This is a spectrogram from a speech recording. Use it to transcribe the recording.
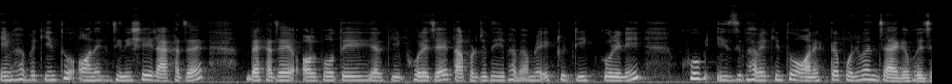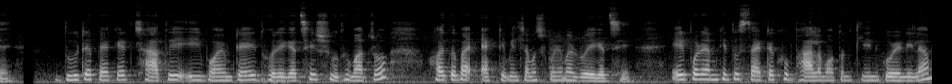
এভাবে কিন্তু অনেক জিনিসেই রাখা যায়। দেখা যায় অল্পতেই আর কি ভরে যায়। তারপর যদি এভাবে আমরা একটু ডিপ করে নিই, খুব ইজিভাবে কিন্তু অনেকটা পরিমাণ জায়গা হয়ে যায়। দুইটা প্যাকেট ছাতে এই বয়ামটাই ধরে গেছে শুধুমাত্র হয়তো বা এক টেবিল চামচ পরিমাণ রয়ে গেছে। এরপরে আমি কিন্তু সাইডটা খুব ভালো মতন ক্লিন করে নিলাম,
